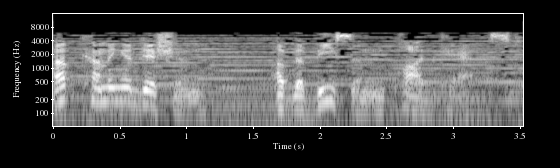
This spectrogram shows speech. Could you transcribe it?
upcoming edition of the Beeson Podcast.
